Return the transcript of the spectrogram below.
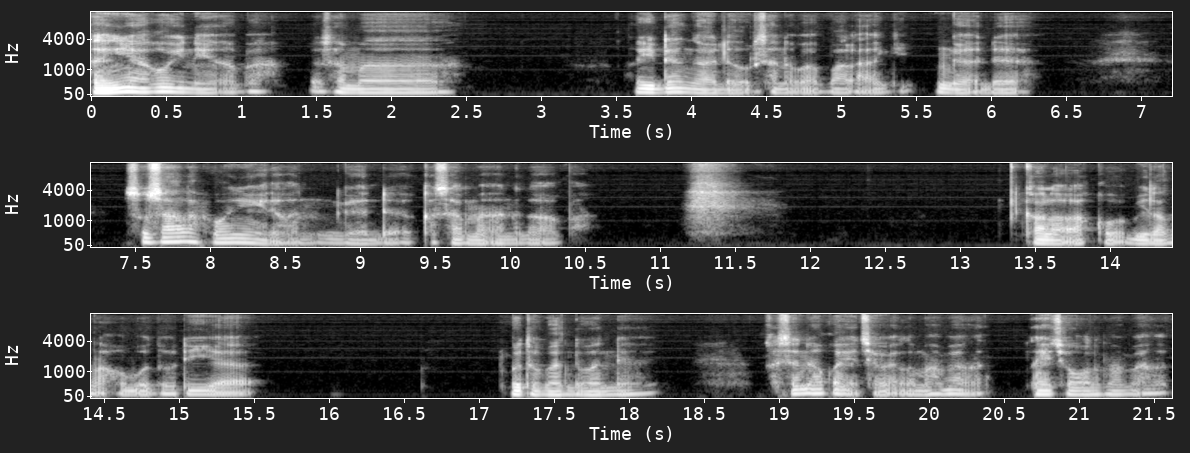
Sayangnya aku ini apa, sama Rida nggak ada urusan apa-apa lagi, nggak ada susah lah pokoknya gitu kan, nggak ada kesamaan atau apa. Kalau aku bilang aku butuh dia butuh bantuannya, kesannya aku kayak cewek lemah banget. Kayak cowok lama banget.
